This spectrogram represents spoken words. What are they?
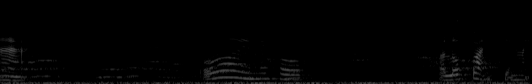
อ่า โอ้ย ไม่พอ ขอลบก่อนเขียนใหม่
